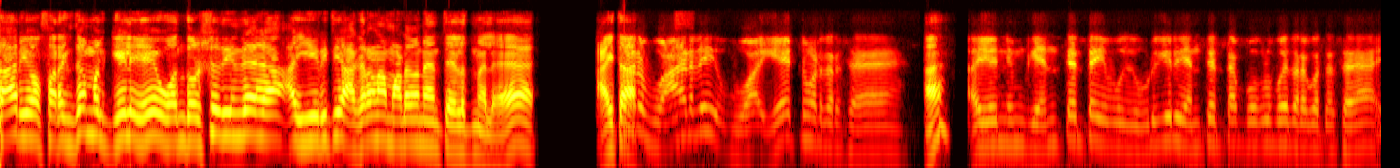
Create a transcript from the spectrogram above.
ಸರ್ ಇವಾಗ ಫಾರ್ ಎಕ್ಸಾಂಪಲ್ ಕೇಳಿ ಒಂದು ವರ್ಷದಿಂದ ಈ ರೀತಿ ಹಗರಣ ಮಾಡೋಣ ಅಂತ ಹೇಳಿದ್ಮೇಲೆ ಆಯ್ತಾ? ಸರ್ ವಾಡದಿ ಏಟ್ ನೋಡ್ತಾರೆ ಸರ್? ಅಯ್ಯೋ ನಿಮ್ಗೆ ಎಂತೆಂತ ಹುಡುಗಿರು ಎಂತೆಂತ ಬೋಗ್ಳು ಬೋಯ್ತಾರ ಗೊತ್ತಾ ಸರ್?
